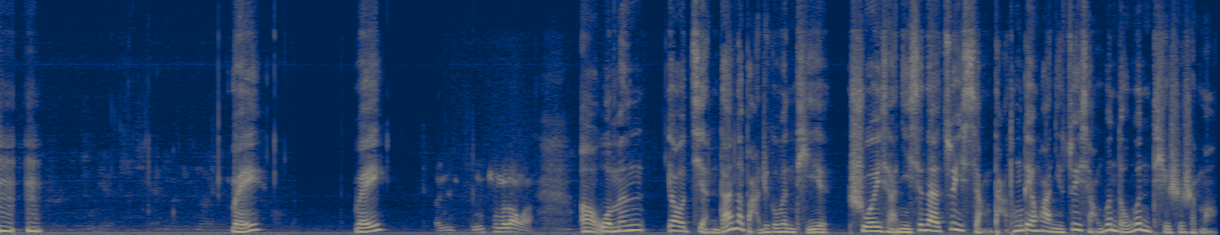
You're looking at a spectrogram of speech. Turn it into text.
嗯嗯。喂，喂，呃，您您听不到吗？呃，我们要简单的把这个问题说一下。你现在最想打通电话，你最想问的问题是什么？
